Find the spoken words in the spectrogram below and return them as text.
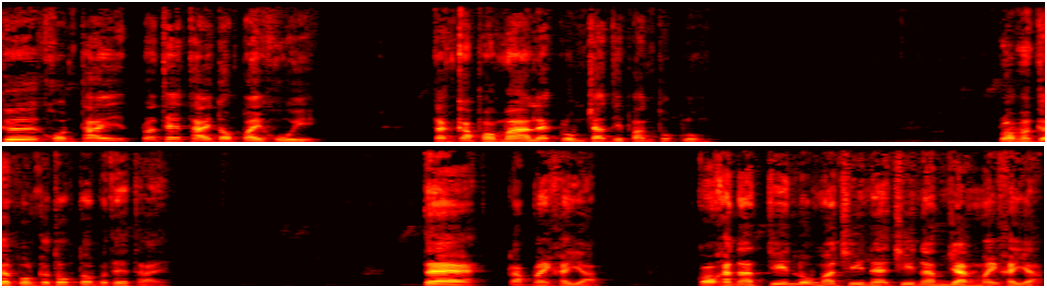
คือคนไทยประเทศไทยต้องไปคุย ทั้งกับพม่าและกลุ่มชาติพันธุ์ทุกกลุ่ม เพราะมันเกิดผลกระทบต่อประเทศไทย แต่กลับไม่ขยับ ก็ขนาดจีนลงมาชี้แนะชี้นำยังไม่ขยับ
